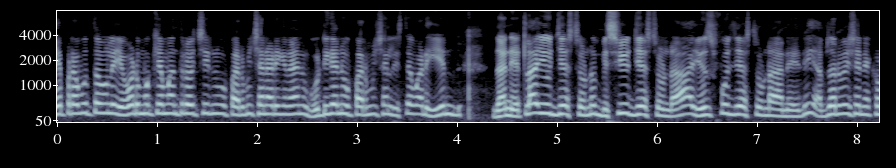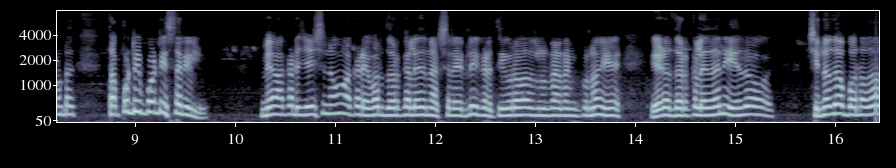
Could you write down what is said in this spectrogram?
ఏ ప్రభుత్వంలో ఎవడు ముఖ్యమంత్రి వచ్చి నువ్వు పర్మిషన్ అడిగినా గుడ్డిగా నువ్వు పర్మిషన్లు ఇస్తే వాడు ఏం దాన్ని ఎట్లా యూజ్ చేస్తుండో మిస్యూజ్ చేస్తుండా యూస్ఫుల్ చేస్తుండా అనేది అబ్జర్వేషన్ ఎక్కడ ఉంటుంది? తప్పుడు రిపోర్ట్ ఇస్తారు వీళ్ళు. మేము అక్కడ చేసినాము అక్కడ ఎవరు దొరకలేదు నక్సలైట్లు ఇక్కడ తీవ్రవాదులు ఉన్నారనుకున్నాం ఏ ఏడ దొరకలేదని ఏదో చిన్నదో బొన్నదో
